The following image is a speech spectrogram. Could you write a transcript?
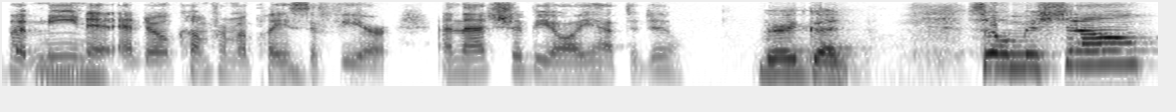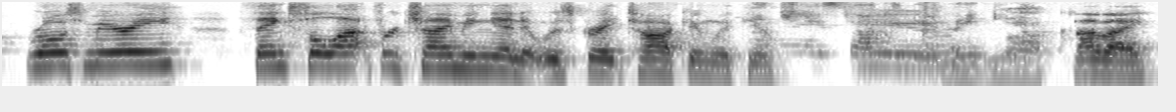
but mean mm-hmm. it and don't come from a place of fear, and that should be all you have to do. Very good. So, Michelle, Rosemary, thanks a lot for chiming in. It was great talking with you. Nice talking to you. Thank you. Bye bye.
